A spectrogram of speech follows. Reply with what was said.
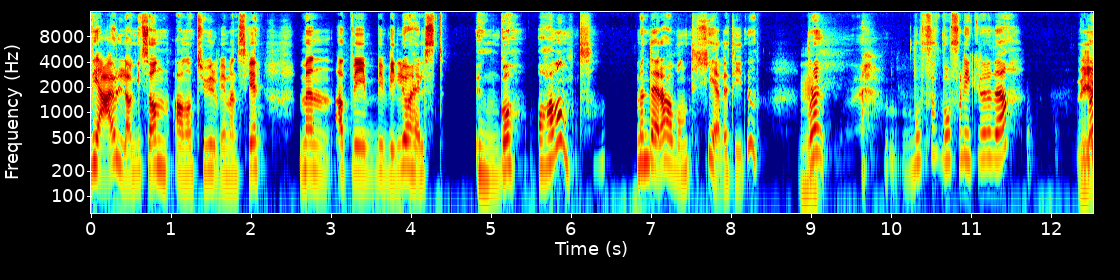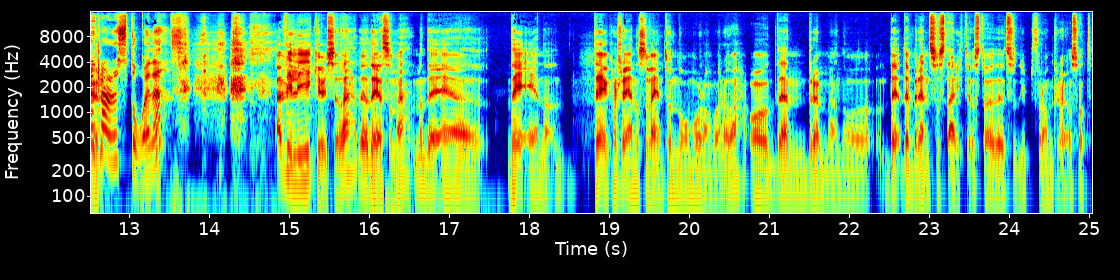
Vi er jo lagd sånn av natur, vi mennesker, men at vi, vi vil jo helst unngå å ha vondt. Men dere har vondt hele tiden. Mm. Hvordan, hvorfor, hvorfor liker dere det? da? Vi Hvordan klarer dere å stå i det? Vi liker jo ikke det, det er jo det som er, men det er, det er, ene, det er kanskje eneste veien til å nå målene våre, da, og den drømmen, og det, det brenner så sterkt i oss, da, det er så dypt forankret i oss, at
